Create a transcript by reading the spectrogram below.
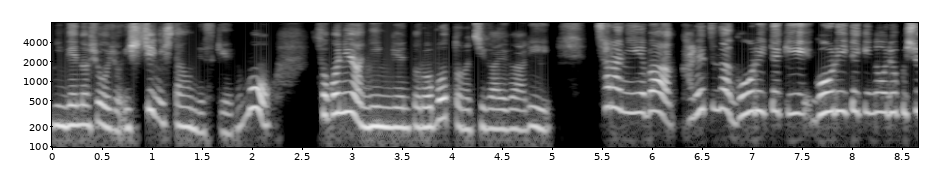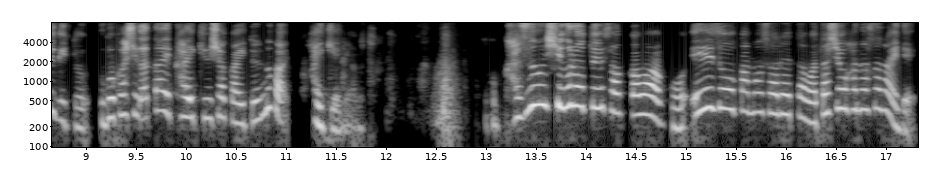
人間の少女を一心に慕うんですけれども、そこには人間とロボットの違いがあり、さらに言えば、苛烈な合理的、合理的能力主義と動かしがたい階級社会というのが背景にあると。和尾石黒という作家は、こう映像化もされた私を話さないで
